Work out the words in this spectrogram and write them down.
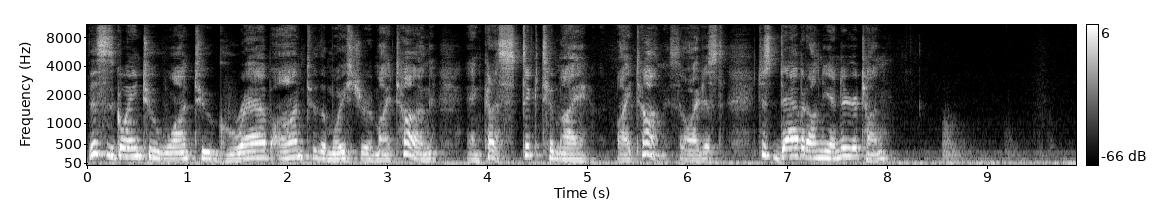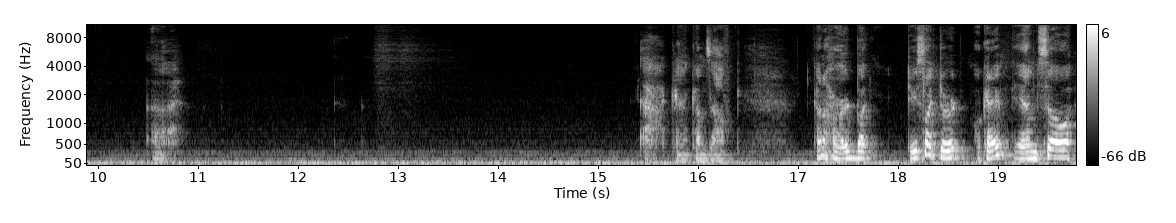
This is going to want to grab onto the moisture of my tongue and kind of stick to my, my tongue. So I just, just dab it on the end of your tongue. Uh, ah, kind of comes off kind of hard, but tastes like dirt, okay? And so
